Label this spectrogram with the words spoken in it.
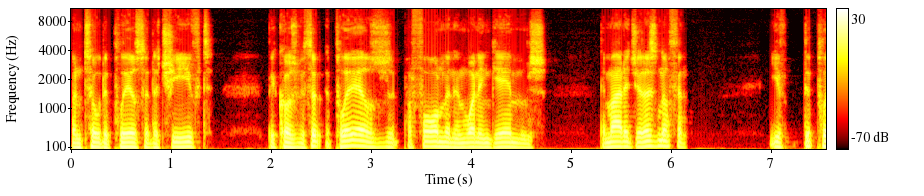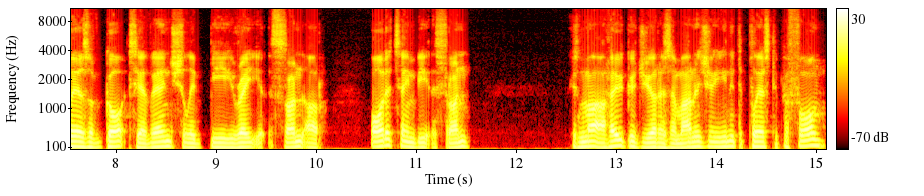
until the players had achieved. Because without the players performing and winning games, the manager is nothing. You've the players have got to eventually be right at the front or all the time be at the front. Because no matter how good you are as a manager, you need the players to perform.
